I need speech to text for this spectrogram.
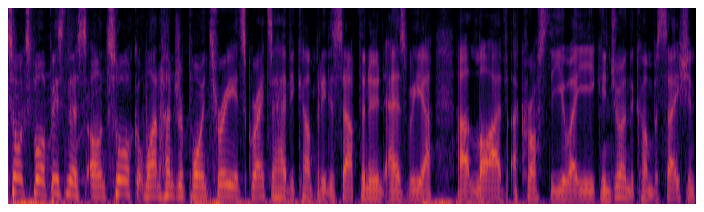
Talk Sport Business on Talk 100.3. It's great to have your company this afternoon as we are uh, live across the UAE. You can join the conversation.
